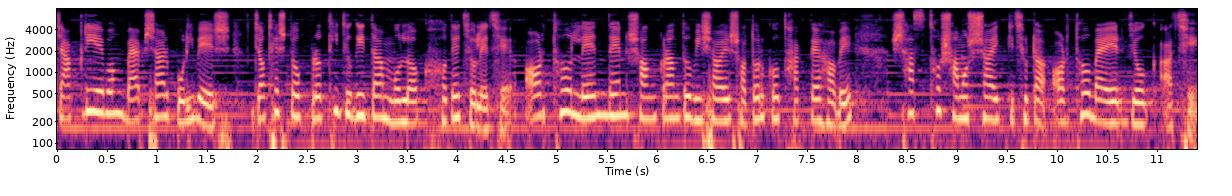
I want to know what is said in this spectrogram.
চাকরি এবং ব্যবসার পরিবেশ যথেষ্ট প্রতিযোগিতামূলক হতে চলেছে। অর্থ লেনদেন সংক্রান্ত বিষয়ে সতর্ক থাকতে হবে। স্বাস্থ্য সমস্যায় কিছুটা অর্থ ব্যয়ের যোগ আছে।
